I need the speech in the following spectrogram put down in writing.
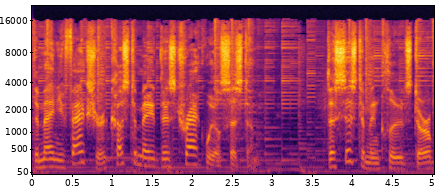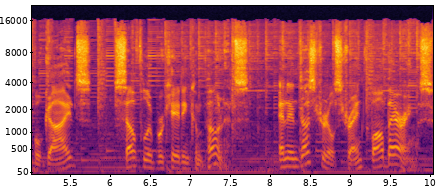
the manufacturer custom-made this track wheel system. The system includes durable guides, self-lubricating components, and industrial strength ball bearings.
